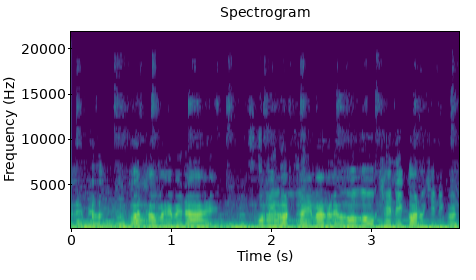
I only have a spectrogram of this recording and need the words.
ไหนเมนูแบบว่าทำให้ไม่ได้ว่ามีรถไซมากเลยว่าอาเอาแค่นี้ก่อนเอาแคนี้ก่อน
